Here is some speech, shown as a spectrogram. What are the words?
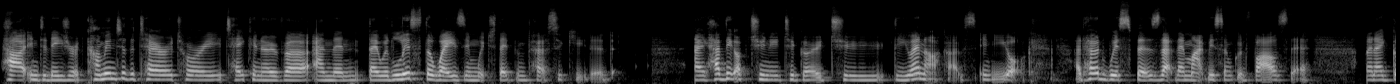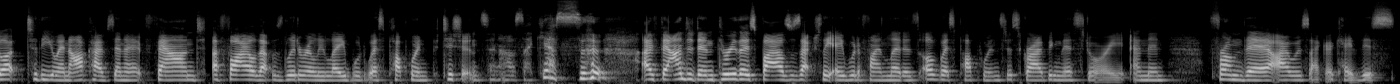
how Indonesia had come into the territory, taken over, and then they would list the ways in which they'd been persecuted. I had the opportunity to go to the UN archives in New York. I'd heard whispers that there might be some good files there. And I got to the UN archives and I found a file that was literally labeled West Papuan petitions. And I was like, yes, I found it. And through those files, I was actually able to find letters of West Papuans describing their story. And then from there, I was like, okay, this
